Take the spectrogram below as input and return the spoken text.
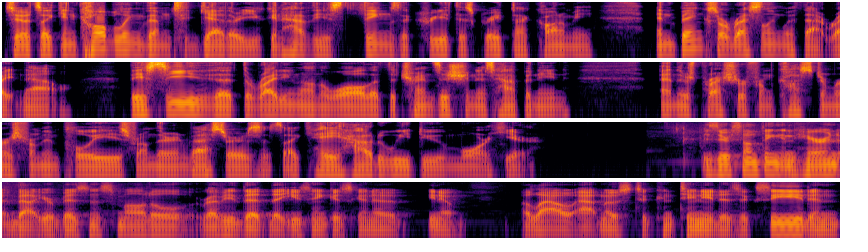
So it's like in cobbling them together, you can have these things that create this great dichotomy. And banks are wrestling with that right now. They see that the writing on the wall, that the transition is happening, and there's pressure from customers, from employees, from their investors. It's like, hey, how do we do more here? Is there something inherent about your business model, Ravi, that, that you think is going to, you know, allow Atmos to continue to succeed and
